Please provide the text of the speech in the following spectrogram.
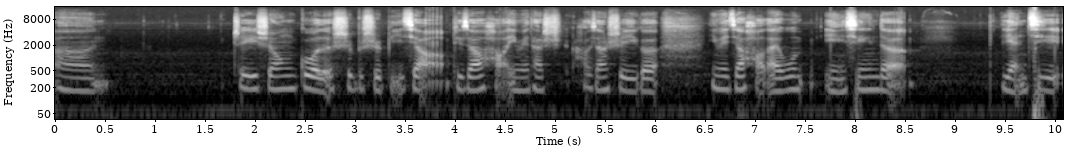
嗯这一生过得是不是比较比较好？因为他是好像是一个。因为叫好莱坞影星的演技，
